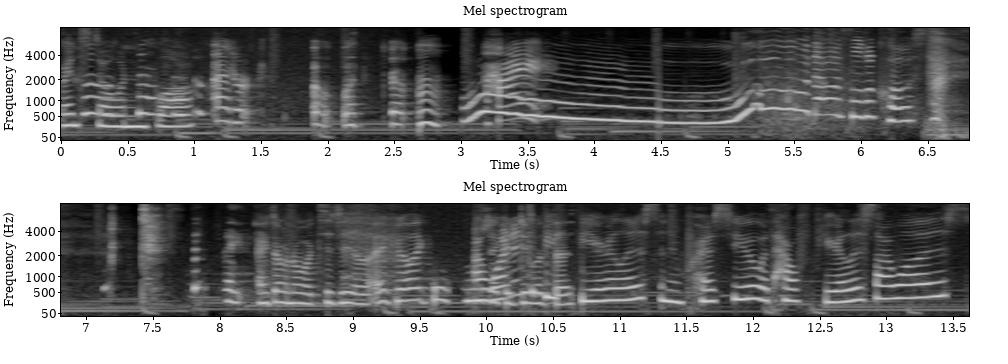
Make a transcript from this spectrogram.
redstone block. I don't. Oh, what? Uh, mm. Hi. Ooh, that was a little close. I, I don't know what to do. I feel like I I wanted could do to with be this. fearless and impress you with how fearless I was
